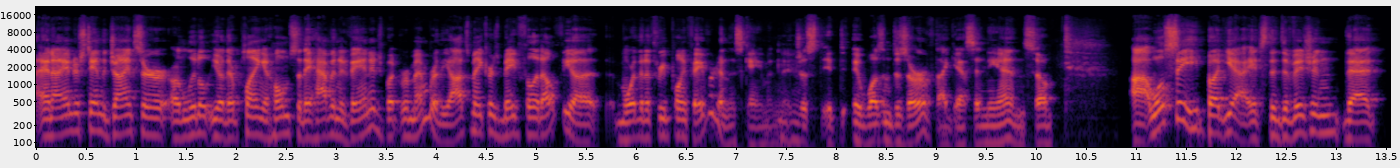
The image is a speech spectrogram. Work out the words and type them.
And I understand the Giants are a little, you know, they're playing at home, so they have an advantage. But remember, the odds makers made Philadelphia more than a three point favorite in this game, and mm-hmm. it just it it wasn't deserved, I guess, in the end. So uh, we'll see. But yeah, it's the division that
